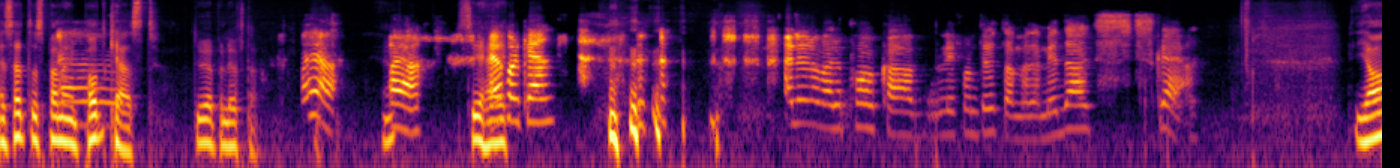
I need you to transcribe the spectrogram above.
Jeg sitter og spiller en podkast. Du er på lufta. Å ja. Å ja. Si Hei, hei. folkens. jeg lurer bare på hva vi fant ut av med det middagsgreia. Ja,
